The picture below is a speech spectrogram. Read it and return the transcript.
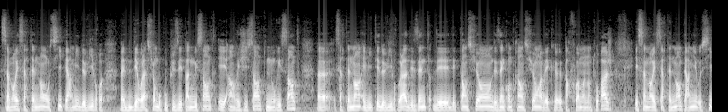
Ça m'aurait certainement aussi permis de vivre ben, des relations beaucoup plus épanouissantes et enrichissantes, nourrissantes. Euh, certainement éviter de vivre voilà, des, des, tensions, des incompréhensions avec euh, parfois mon entourage. Et ça m'aurait certainement permis aussi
